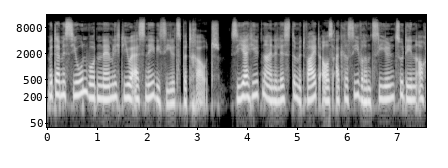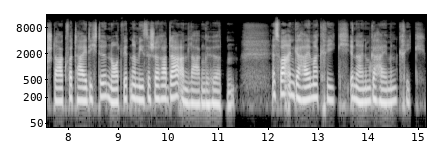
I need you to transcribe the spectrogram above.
Mit der Mission wurden nämlich die US Navy SEALs betraut. Sie erhielten eine Liste mit weitaus aggressiveren Zielen, zu denen auch stark verteidigte nordvietnamesische Radaranlagen gehörten. Es war ein geheimer Krieg in einem geheimen Krieg.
